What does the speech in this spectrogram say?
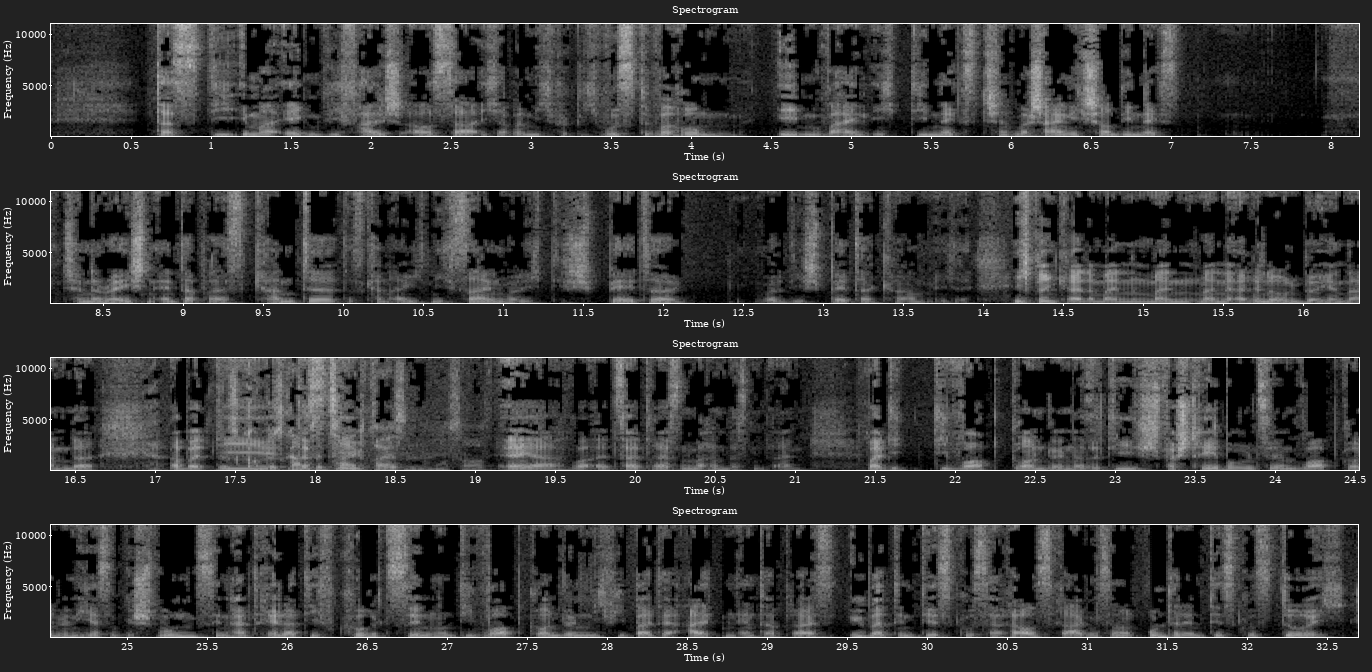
dass die immer irgendwie falsch aussah, ich aber nicht wirklich wusste, warum. Eben weil ich die Next Gen wahrscheinlich schon die Next Generation Enterprise kannte. Das kann eigentlich nicht sein, weil ich die später weil die später kam. Ich, ich bringe gerade meine, meine, meine Erinnerungen durcheinander. Aber die, das kommt das ganze Zeitreisen. Die, muss auch ja, ja, Zeitreisen machen das mit einem. Weil die, die Warp-Gondeln, also die Verstrebungen zu den Warp-Gondeln hier so geschwungen sind, halt relativ kurz sind und die Warp-Gondeln nicht wie bei der alten Enterprise über den Diskus herausragen, sondern unter dem Diskus durch.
